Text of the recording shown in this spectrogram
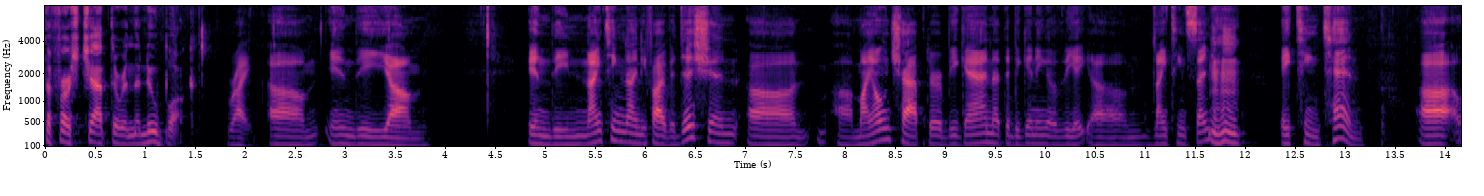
the first chapter in the new book. Right. Um, in the um, in the 1995 edition, uh, uh, my own chapter began at the beginning of the um, 19th century, 1810. Uh,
